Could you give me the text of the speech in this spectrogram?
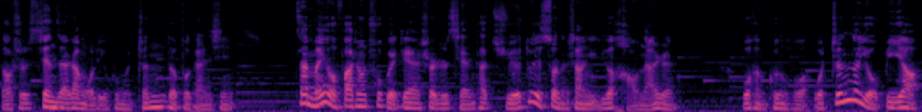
老师，现在让我离婚，我真的不甘心。在没有发生出轨这件事之前，他绝对算得上一个好男人。我很困惑，我真的有必要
